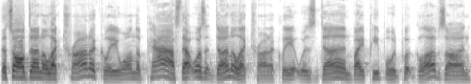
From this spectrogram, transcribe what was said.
That's all done electronically. Well, in the past, that wasn't done electronically. It was done by people who'd put gloves on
